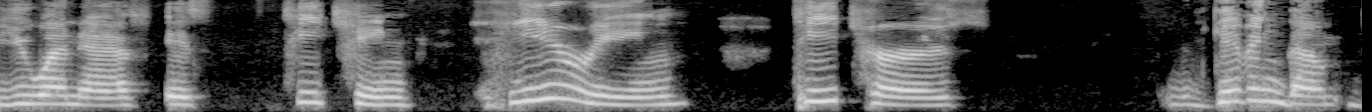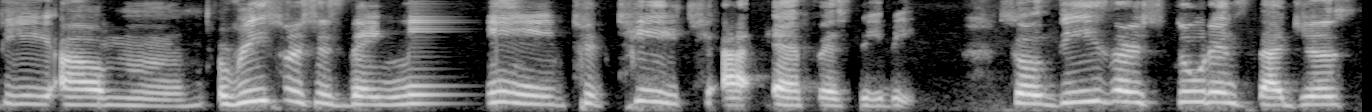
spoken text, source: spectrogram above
UNF is teaching hearing teachers giving them the um, resources they need to teach at FSDB. So these are students that just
